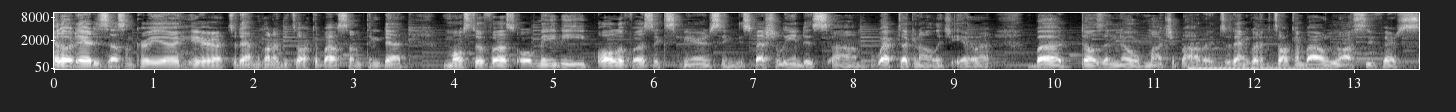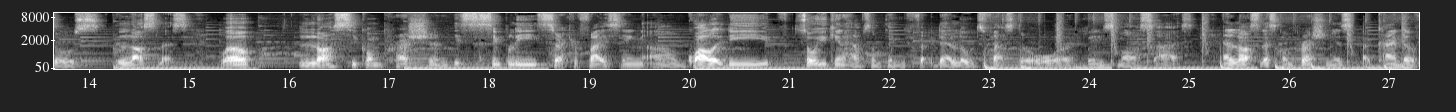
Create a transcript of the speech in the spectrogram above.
Hello there, this is Elson Correia here. Today I'm going to be talking about something that most of us or maybe all of us experiencing, especially in this um, web technology era, but doesn't know much about it. Today I'm going to be talking about lossy versus lossless. Well, lossy compression is simply sacrificing um, quality so you can have something that loads faster or in small size and lossless compression is a kind of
